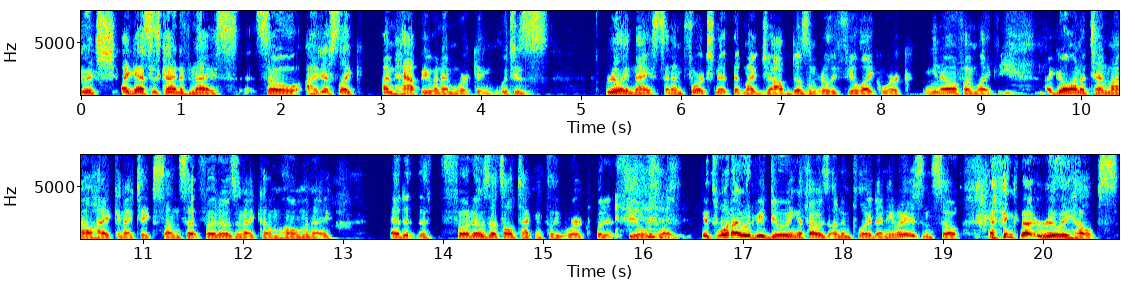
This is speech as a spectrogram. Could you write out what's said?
which I guess is kind of nice. So I just like I'm happy when I'm working, which is really nice. And I'm fortunate that my job doesn't really feel like work. You know, if I'm like, I go on a 10 mile hike and I take sunset photos and I come home and I edit the photos, that's all technically work, but it feels like it's what I would be doing if I was unemployed anyways. And so I think that really helps.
